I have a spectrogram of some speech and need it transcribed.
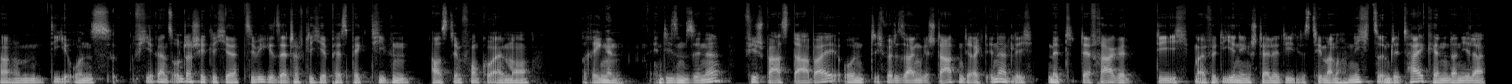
ähm, die uns vier ganz unterschiedliche zivilgesellschaftliche Perspektiven aus dem Franco-Allemand bringen. In diesem Sinne, viel Spaß dabei und ich würde sagen, wir starten direkt inhaltlich mit der Frage, die ich mal für diejenigen stelle, die das Thema noch nicht so im Detail kennen, Daniela.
